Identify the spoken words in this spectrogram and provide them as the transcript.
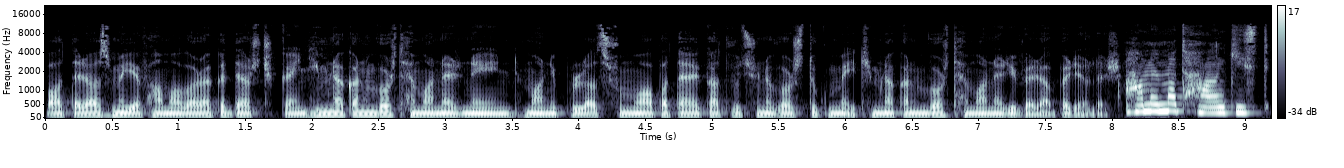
պատերազմը եւ համավարակը դեռ չկային, հիմնականում որ թեմաներն էին մանիպուլացվում ու ապատեղեկատվությունը որ ստուգում էիք, հիմնականում որ թեմաների վերաբերյալ էր։ Համեմատ հանգիստ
